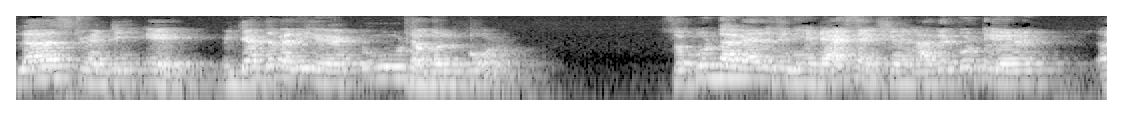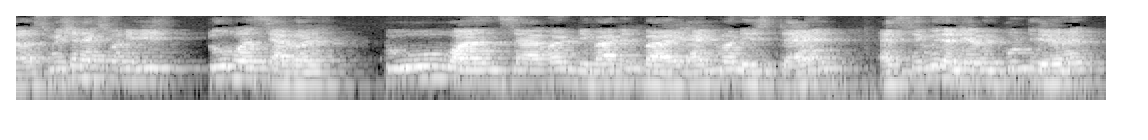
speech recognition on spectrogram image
Plus 28 we get the value here 244 so put the values in here that section. I will put here uh, summation x1 is 217 217 divided by n1 is 10 and similarly I will put here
